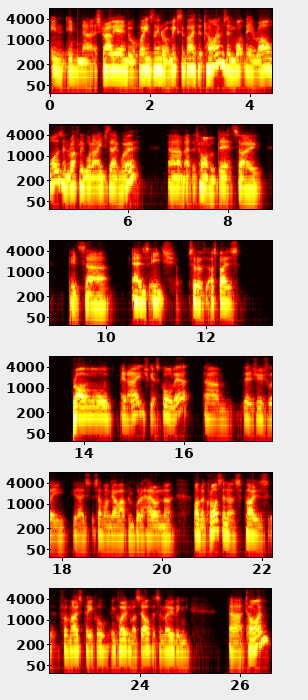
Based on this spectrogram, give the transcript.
in in uh, Australia and or Queensland or a mix of both at times, and what their role was and roughly what age they were um, at the time of death. So it's uh, as each sort of I suppose role and age gets called out. Um, there's usually you know someone go up and put a hat on the on the cross, and I suppose for most people, including myself, it's a moving uh, time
